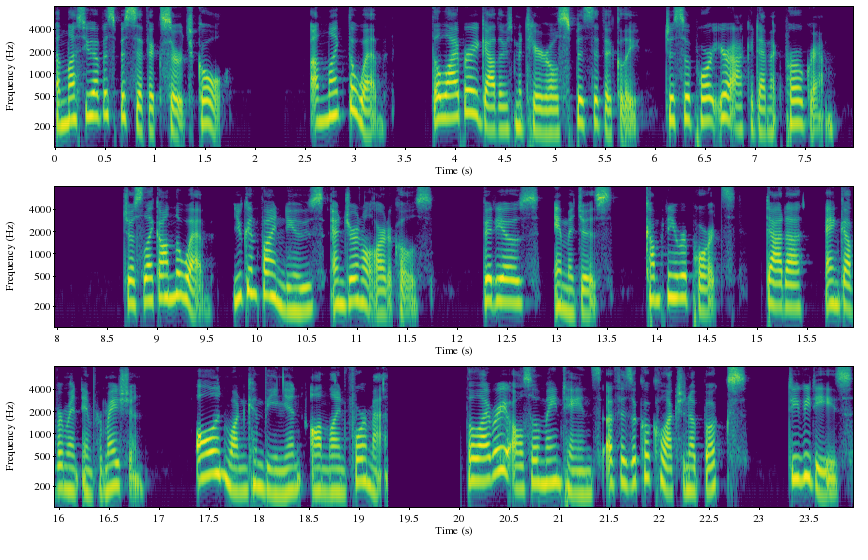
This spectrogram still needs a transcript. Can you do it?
unless you have a specific search goal. Unlike the web, the library gathers materials specifically to support your academic program. Just like on the web, you can find news and journal articles, videos, images, company reports, data, and government information, all in one convenient online format. The library also maintains a physical collection of books, DVDs,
